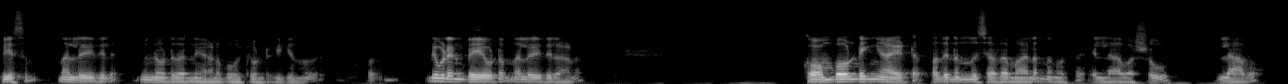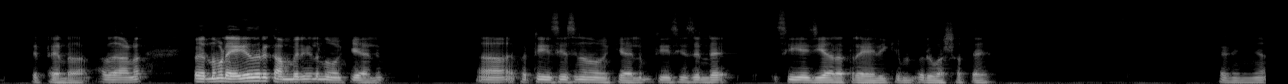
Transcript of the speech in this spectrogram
പി എസും നല്ല രീതിയിൽ മുന്നോട്ട് തന്നെയാണ് പോയിക്കൊണ്ടിരിക്കുന്നത്. ഡിവിഡൻ പേ ഔട്ടും നല്ല രീതിയിലാണ്. കോമ്പൗണ്ടിങ് ആയിട്ട് പതിനൊന്ന് ശതമാനം നമുക്ക് എല്ലാ വർഷവും ലാഭം കിട്ടേണ്ടതാണ്. അതാണ് ഇപ്പോൾ നമ്മുടെ ഏതൊരു കമ്പനിയിൽ നോക്കിയാലും ഇപ്പോൾ ടി സി എസിനെ നോക്കിയാലും ടി സി എസിന്റെ സി എ ജി ആർ എത്രയായിരിക്കും ഒരു വർഷത്തെ? കഴിഞ്ഞ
